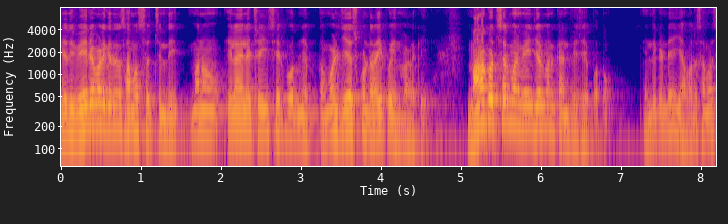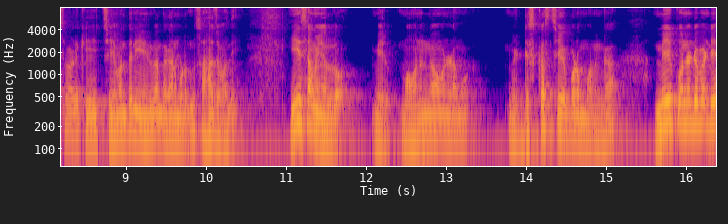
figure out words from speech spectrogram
లేదు వేరే వాడికి ఏదైనా సమస్య వచ్చింది మనం ఇలా ఇలా చేయి సరిపోతుందని చెప్తాం. వాళ్ళు చేసుకుంటారు అయిపోయింది వాళ్ళకి. మనకు వచ్చేసరికి మనం ఏం చేయాలి? మనం కన్ఫ్యూజ్ అయిపోతాం. ఎందుకంటే ఎవరి సమస్య వాళ్ళకి చేయమంతని ఏనుగంత కనబడుతుంది సహజం అది. ఈ సమయంలో మీరు మౌనంగా ఉండడము మీరు డిస్కస్ చేయకపోవడం మూలంగా మీకున్నటువంటి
